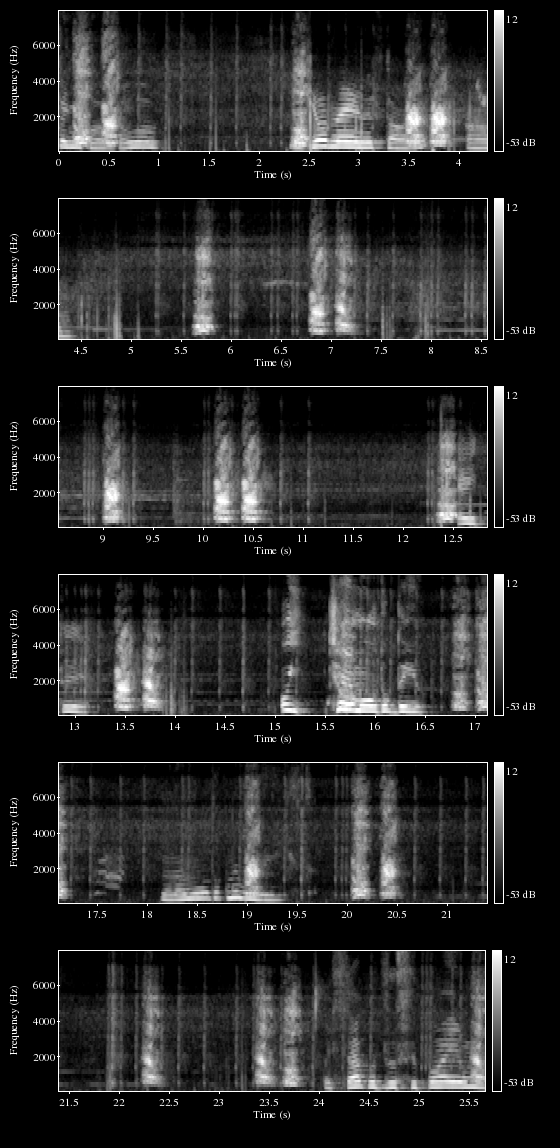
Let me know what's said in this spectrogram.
І не того. Нічого з нею не стане. А... Эй, ты. Ой, чого я молоток даю? Вона молоток не буде їсти. Ось так от засипаємо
